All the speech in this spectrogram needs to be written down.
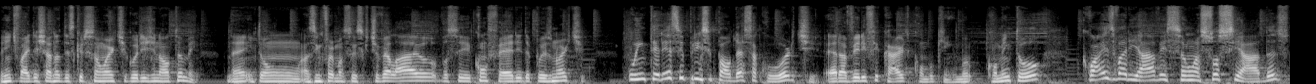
A gente vai deixar na descrição o artigo original também. Né? Então, as informações que tiver lá, você confere depois no artigo. O interesse principal dessa coorte era verificar, como quem comentou, quais variáveis são associadas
